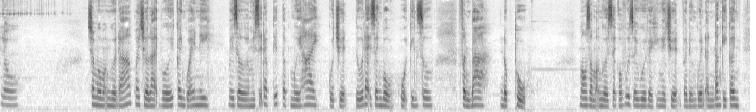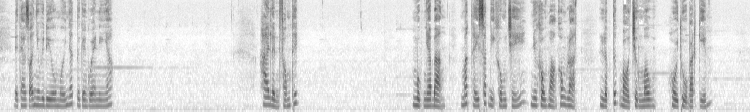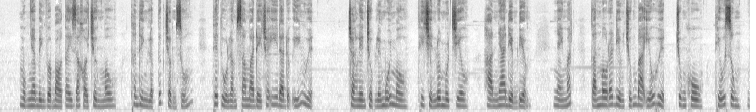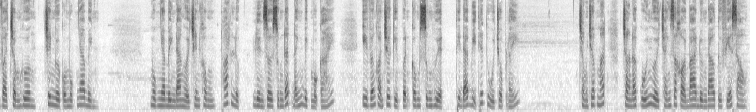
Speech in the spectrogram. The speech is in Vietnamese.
Hello. Chào mừng mọi người đã quay trở lại với kênh của Annie. Bây giờ mình sẽ đọc tiếp tập 12 của truyện Tứ Đại Danh Bổ, Hội Kinh Sư, Phần 3 Độc Thủ. Mong rằng mọi người sẽ có vui giây vui vẻ khi nghe chuyện Và đừng quên ấn đăng ký kênh để theo dõi những video mới nhất từ kênh của Annie nhé. Hai lần phóng thích. Mục nhà bảng, mắt thấy sắp bị khống chế nhưng không hoảng không loạn, lập tức bỏ trường mâu, hồi thủ bát kiếm mục nha bình vừa bỏ tay ra khỏi trường mâu, thân hình lập tức chầm xuống. Thế thủ làm sao mà để cho y đạt được ý nguyện? Chàng liền chụp lấy mũi mâu thì triển luôn một chiều hàn nha điểm điểm. Nháy mắt, cán mâu đã điểm trúng ba yếu huyệt, trung khô, thiếu sung và trầm hương trên người của mục nha bình. Mục nha bình đang ở trên không thoát lực, liền rơi xuống đất đánh bịch một cái. Y vẫn còn chưa kịp vận công sung huyệt thì đã bị thiết thủ chộp lấy. Trong chớp mắt, chàng đã cúi người tránh ra khỏi ba đường đao từ phía sau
